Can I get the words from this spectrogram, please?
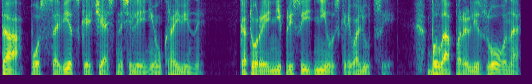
Та постсоветская часть населения Украины – которая не присоединилась к революции, была парализована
